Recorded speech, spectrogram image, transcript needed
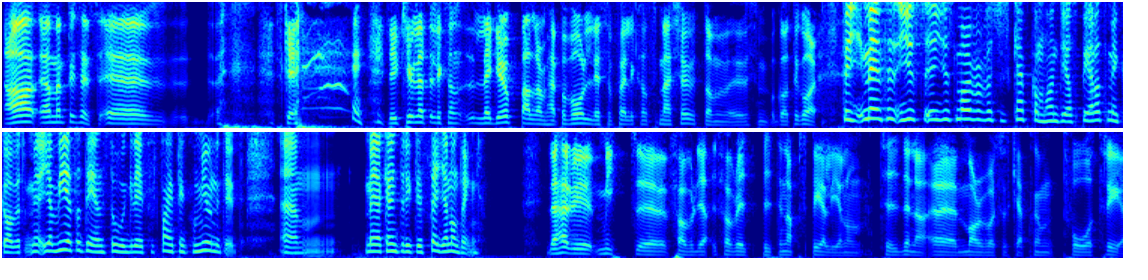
Ja, ja men precis. Eh, ska jag... det är kul att du liksom lägger upp alla de här på volley så får jag liksom smasha ut dem eh, som gott det går. För, men för just, just Marvel vs Capcom har inte jag spelat mycket av, men jag vet att det är en stor grej för fighting-communityt. Ehm, men jag kan inte riktigt säga någonting. Det här är ju mitt eh, favorit, favorit beaten up-spel genom tiderna, eh, Marvel vs Capcom 2 och 3.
